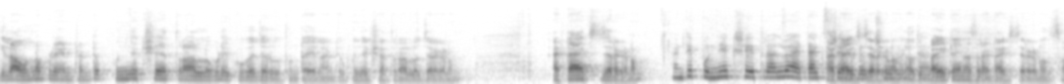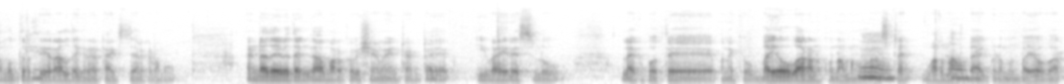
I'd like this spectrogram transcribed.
ఇలా ఉన్నప్పుడు ఏంటంటే పుణ్యక్షేత్రాల్లో కూడా ఎక్కువగా జరుగుతుంటాయి ఇలాంటివి. పుణ్యక్షేత్రాల్లో జరగడం అటాక్స్ జరగడం అంటే పుణ్యక్షేత్రాల్లో అటాక్స్ అటాక్స్ జరగడం అది బయట అయినా సరే అటాక్స్ జరగడం సముద్ర తీరాల దగ్గర అటాక్స్ జరగడము. అండ్ అదేవిధంగా మరొక విషయం ఏంటంటే ఈ వైరస్లు లేకపోతే మనకి బయోవార్ అనుకున్నాం మనం last time one month back కూడా మనం బయోవార్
